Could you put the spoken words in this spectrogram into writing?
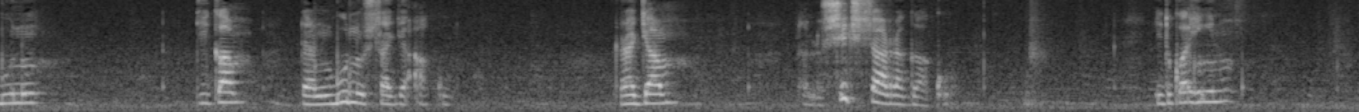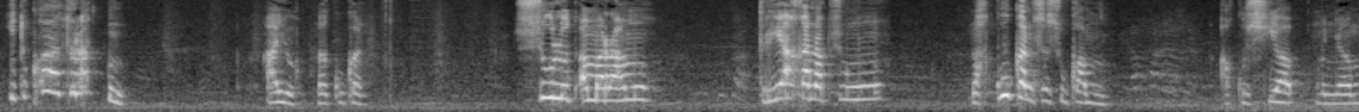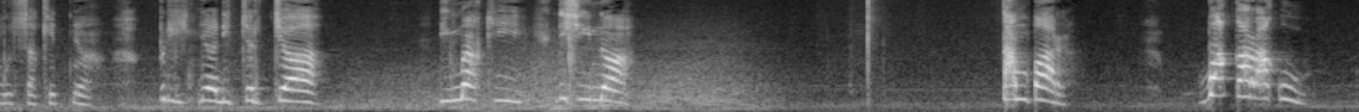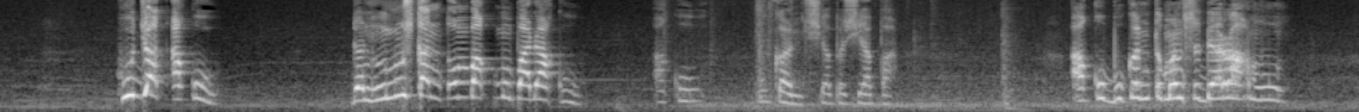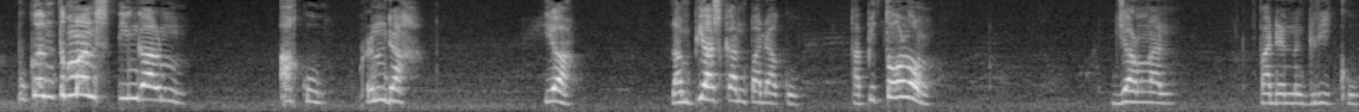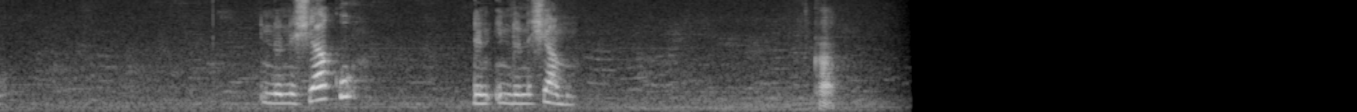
bunuh, tikam, dan bunuh saja aku. Rajam, lalu siksa ragaku. Itukah inginmu? Itukah hasratmu? Ayo, lakukan. Sulut amarahmu, teriakan nafsumu, lakukan sesukamu. Aku siap menyambut sakitnya, pedihnya dicerca, dimaki, disina, tampar, bakar aku, hujat aku, dan hunuskan tombakmu padaku. Aku bukan siapa-siapa. Aku bukan teman sedarahmu, bukan teman setinggalmu. Aku rendah. Ya, lampiaskan padaku, tapi tolong jangan pada negeriku. Indonesiaku dan Indonesiamu. Kak,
